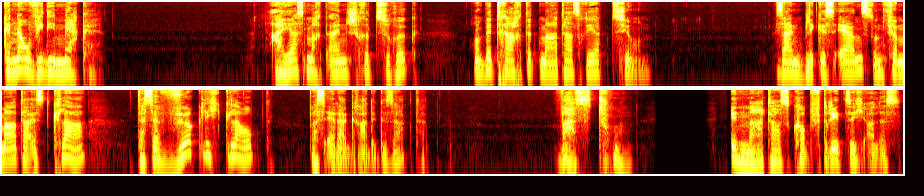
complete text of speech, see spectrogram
genau wie die Merkel. Ayas macht einen Schritt zurück und betrachtet Marthas Reaktion. Sein Blick ist ernst und für Martha ist klar, dass er wirklich glaubt, was er da gerade gesagt hat. Was tun? In Marthas Kopf dreht sich alles.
